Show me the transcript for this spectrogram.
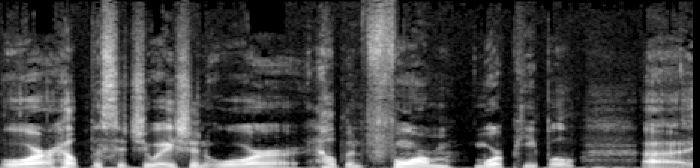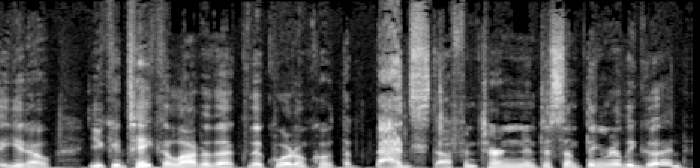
or help the situation or help inform more people. Uh, you know, you could take a lot of the, the quote unquote the bad stuff and turn it into something really good.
